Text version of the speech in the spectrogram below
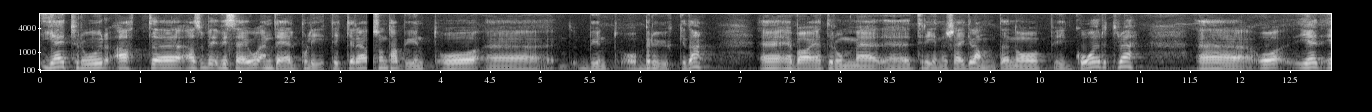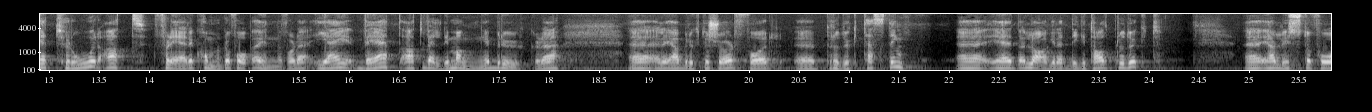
jeg tror at uh, altså vi, vi, ser jo en del politikere som har begynt å, uh, begynt å bruke det. Uh, jeg var i et rom med Trine Skei Grande nå i går, tror jeg. og jeg, jeg, tror at flere kommer til å få opp øynene for det. Jeg vet at veldig mange bruker det, eller jeg har brukt det sjøl, for produkttesting. jeg lager et digitalt produkt. Eh, jeg har lyst til å få,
